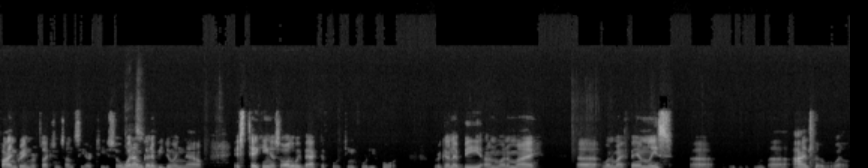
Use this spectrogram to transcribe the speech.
fine grained reflections on CRT. So, what I'm going to be doing now is taking us all the way back to 1444. We're going to be on one of my uh, one of my families, uh, uh, island, well,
